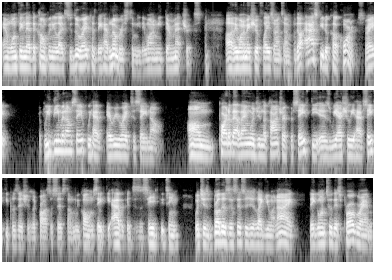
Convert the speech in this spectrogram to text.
and one thing that the company likes to do, right, because they have numbers to meet, they want to meet their metrics. Uh, they want to make sure flights are on time. They'll ask you to cut corners, right? If we deem it unsafe, we have every right to say no. Um, part of that language in the contract for safety is we actually have safety positions across the system. We call them safety advocates. It's a safety team, which is brothers and sisters just like you and I. They go into this program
